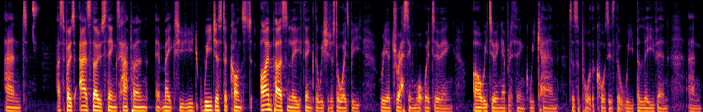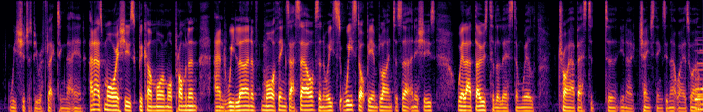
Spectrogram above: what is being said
And I suppose as those things happen, it makes you, you we just a constant. I personally think that we should just always be readdressing what we're doing. Are we doing everything we can to support the causes that we believe in? And we should just be reflecting that in. And as more issues become more and more prominent, and we learn of more things ourselves, and we we stop being blind to certain issues, we'll add those to the list, and we'll try our best to, to you know change things in that way as well.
